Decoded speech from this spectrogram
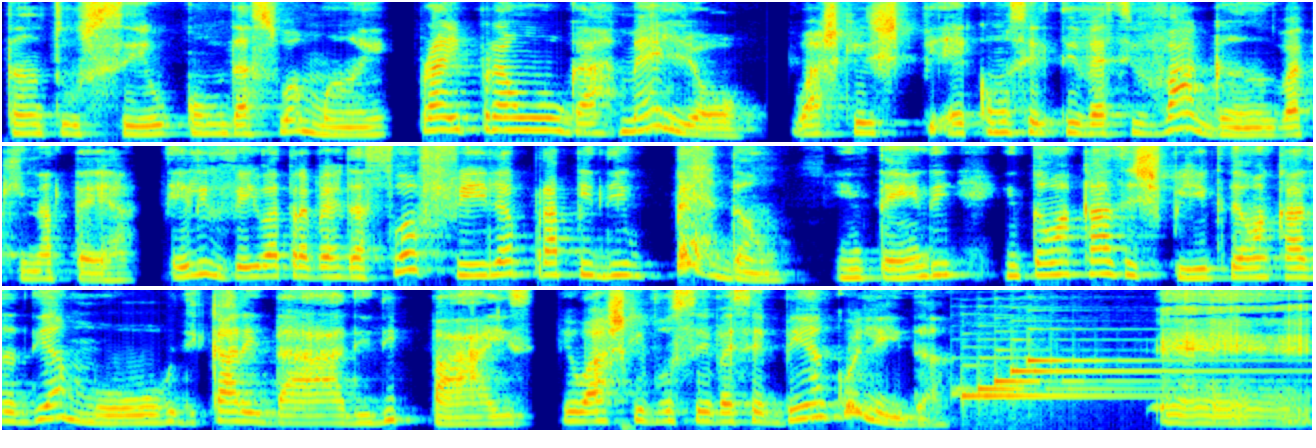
tanto o seu como da sua mãe, para ir para um lugar melhor. Eu acho que ele, é como se ele estivesse vagando aqui na Terra. Ele veio através da sua filha para pedir o perdão. Entende? Então a casa espírita é uma casa de amor, de caridade, de paz. Eu acho que você vai ser bem acolhida. É,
